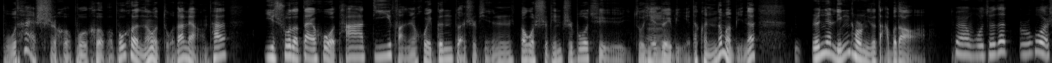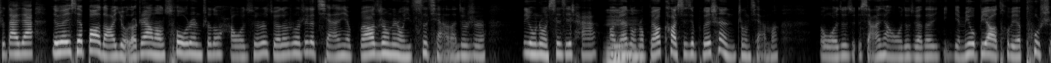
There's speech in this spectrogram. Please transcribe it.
不太适合播客吧？播客能有多大量？他一说到带货，他第一反应会跟短视频，包括视频直播去做一些对比，它肯定这么比，那人家零头你都达不到啊。对，我觉得如果是大家因为一些报道有了这样的错误认知的话，我其实觉得说这个钱也不要挣这种一次钱了，就是利用这种信息差。啊，袁总说不要靠信息不对称挣钱嘛，我就想一想，我就觉得也没有必要特别 push。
